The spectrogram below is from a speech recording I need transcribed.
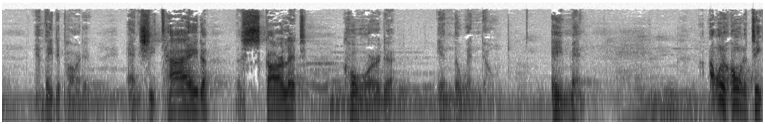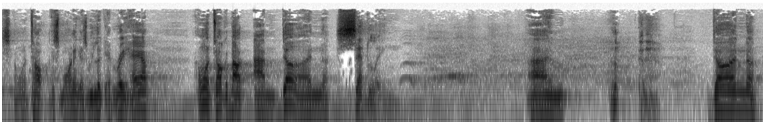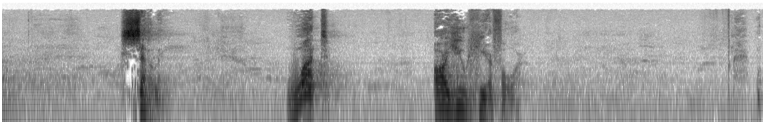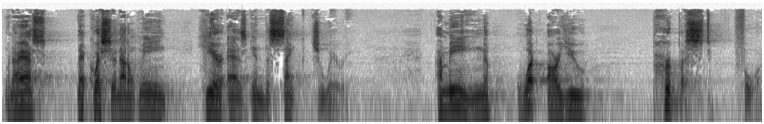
and they departed. And she tied the scarlet cord in the window. Amen. I want to I want to teach. I want to talk this morning as we look at Rahab. I want to talk about I'm done settling. I'm done settling. What are you here for? When I ask that question, I don't mean here as in the sanctuary. I mean, what are you purposed for?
